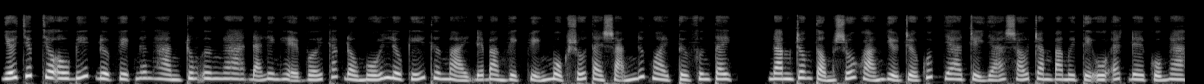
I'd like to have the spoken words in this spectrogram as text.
giới chức châu Âu biết được việc Ngân hàng Trung ương Nga đã liên hệ với các đầu mối lưu ký thương mại để bàn việc chuyển một số tài sản nước ngoài từ phương Tây, nằm trong tổng số khoản dự trữ quốc gia trị giá 630 tỷ USD của Nga.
